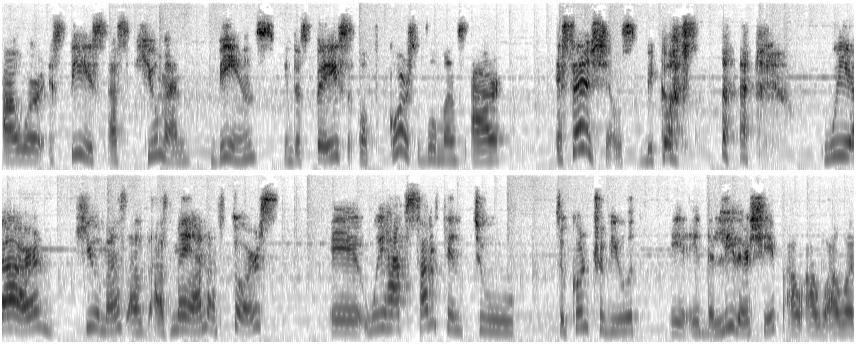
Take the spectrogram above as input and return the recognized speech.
our species as human beings in the space of course women are essentials because we are humans as, as men, of course. Uh, we have something to to contribute in, in the leadership. Our, our, our,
